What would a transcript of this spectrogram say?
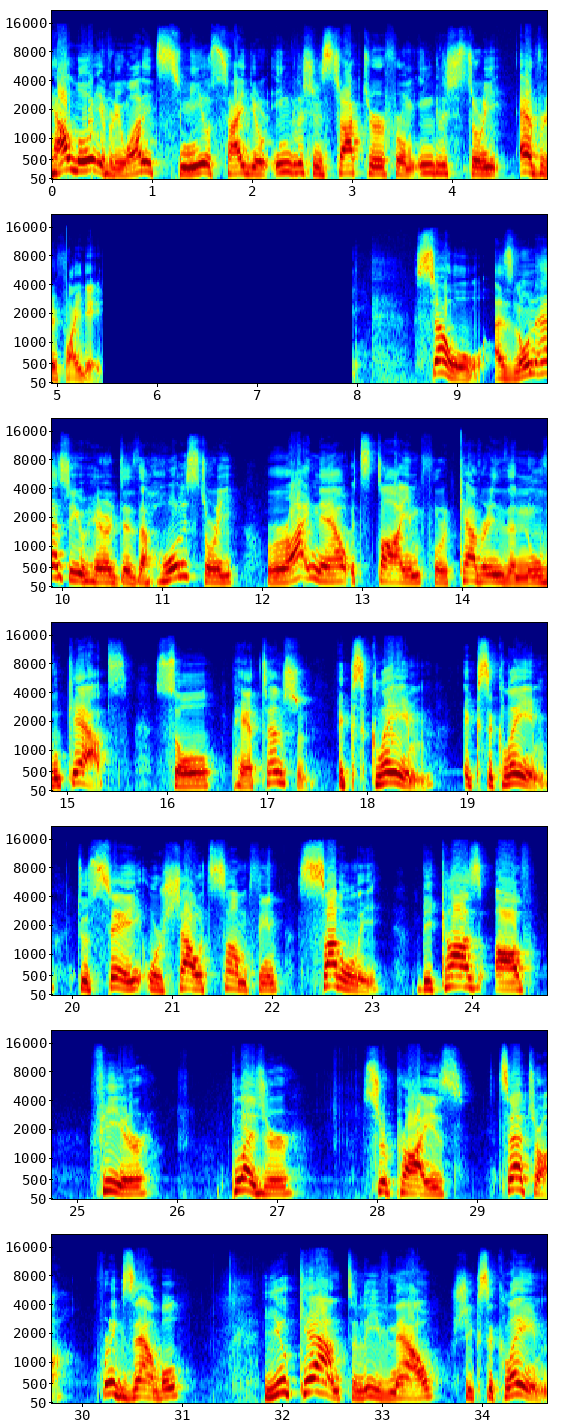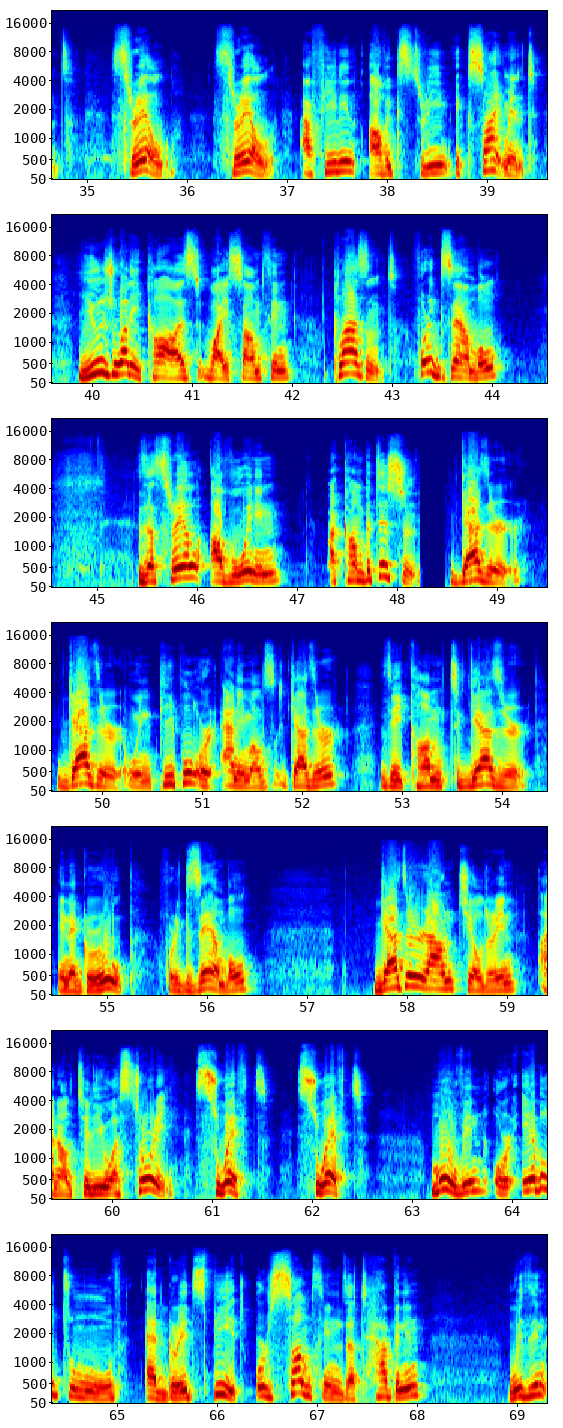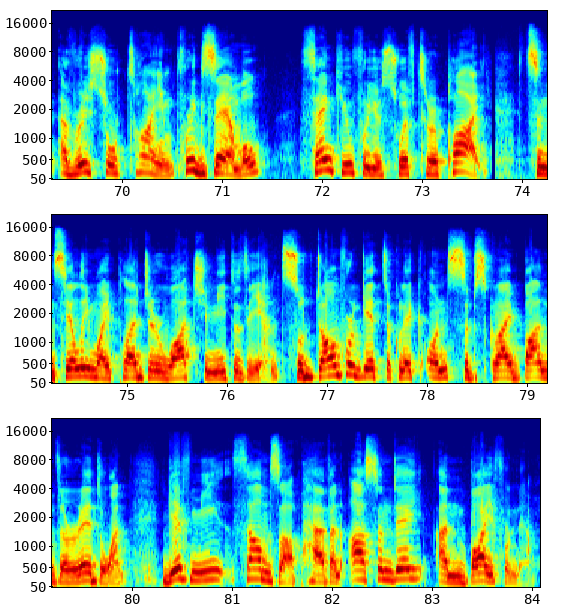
Hello everyone, it's me Osayd, your English instructor from English Story every Friday. So, as long as you heard the whole story, right now it's time for covering the new vocabs. So, pay attention. Exclaim, exclaim, to say or shout something suddenly because of fear, pleasure, surprise, etc. For example, You can't leave now, she exclaimed. Thrill, thrill, a feeling of extreme excitement, usually caused by something pleasant. For example, the thrill of winning a competition. Gather, gather, when people or animals gather, they come together in a group. For example, gather round children and I'll tell you a story. Swift, swift, moving or able to move at great speed or something that happening within a very short time. For example, thank you for your swift reply. It's sincerely my pleasure watching me to the end. So don't forget to click on subscribe button, the red one. Give me thumbs up. Have an awesome day and bye for now.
